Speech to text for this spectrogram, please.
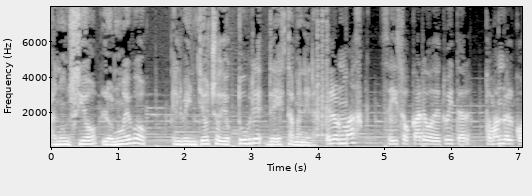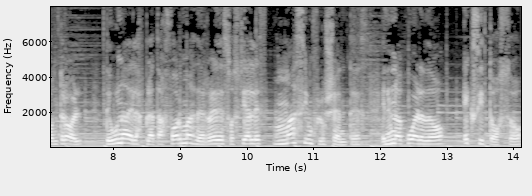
anunció lo nuevo el 28 de octubre de esta manera. Elon Musk se hizo cargo de Twitter tomando el control de una de las plataformas de redes sociales más influyentes en un acuerdo exitoso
